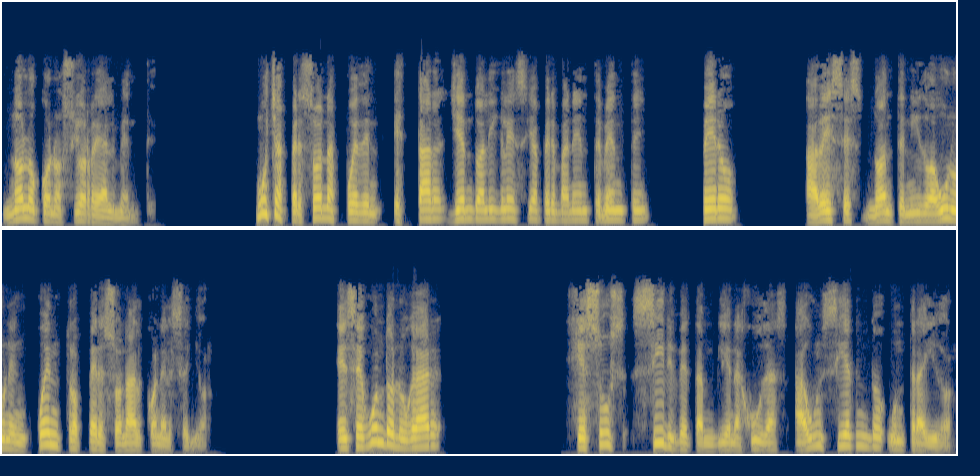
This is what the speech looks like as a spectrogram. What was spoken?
no lo conoció realmente. Muchas personas pueden estar yendo a la iglesia permanentemente, pero a veces no han tenido aún un encuentro personal con el Señor. En segundo lugar, Jesús sirve también a Judas, aún siendo un traidor.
